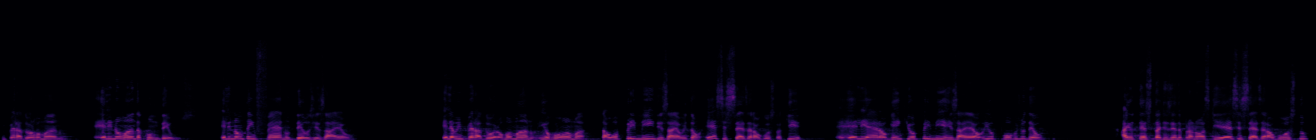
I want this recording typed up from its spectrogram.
imperador romano. Ele não anda com Deus, ele não tem fé no Deus de Israel. Ele é um imperador romano e Roma está oprimindo Israel. Então, esse César Augusto aqui, ele era alguém que oprimia Israel e o povo judeu. Aí o texto está dizendo para nós que esse César Augusto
